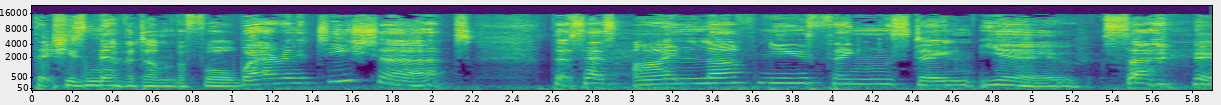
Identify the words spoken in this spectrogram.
that she's never done before, wearing a t shirt that says, I love new things, don't you? So, so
